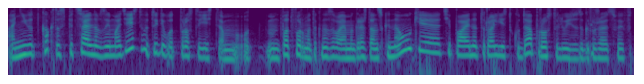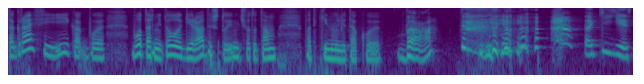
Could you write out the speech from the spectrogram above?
Они вот как-то специально взаимодействуют или вот просто есть там вот, платформа так называемой гражданской науки, типа iNaturalist, куда просто люди загружают свои фотографии, и как бы вот орнитологи рады, что им что-то там подкинули такое. Да. Так и есть.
